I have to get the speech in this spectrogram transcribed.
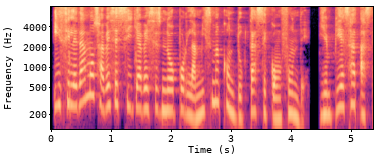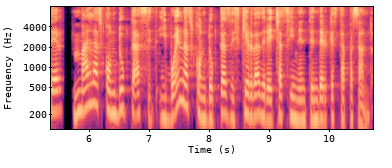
Y si le damos a veces sí y a veces no por la misma conducta se confunde y empieza a hacer malas conductas y buenas conductas de izquierda a derecha sin entender qué está pasando.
